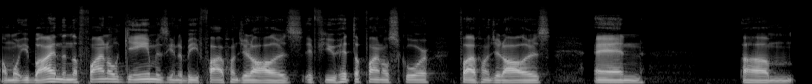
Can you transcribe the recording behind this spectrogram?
on what you buy, and then the final game is going to be $500 if you hit the final score, $500, and um,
